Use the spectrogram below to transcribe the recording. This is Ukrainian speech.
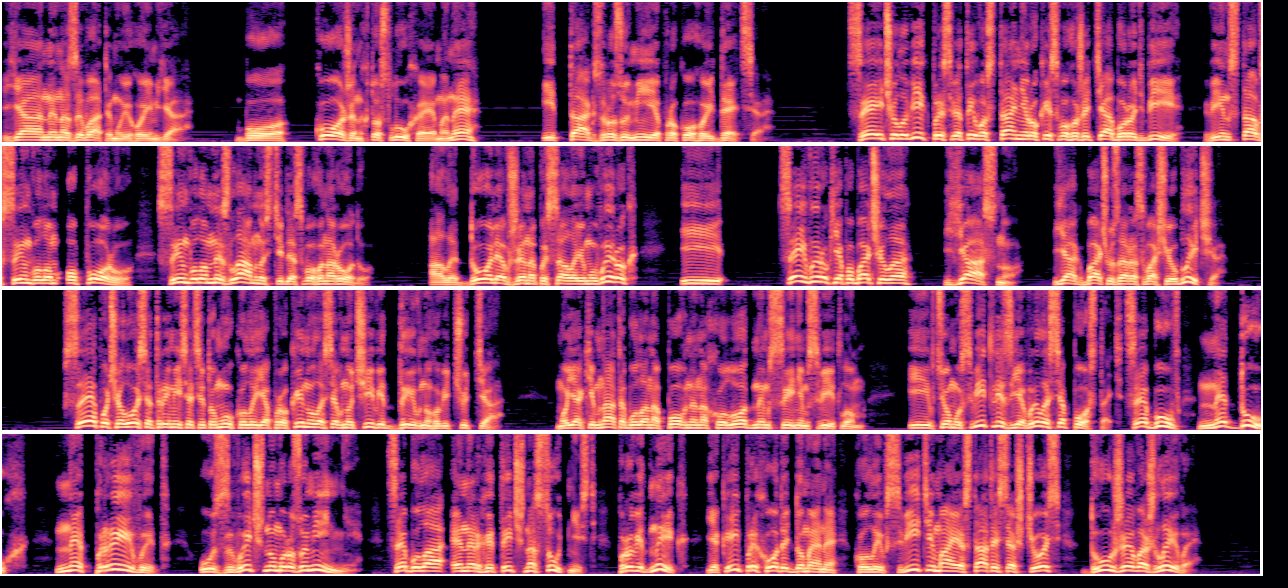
Я не називатиму його ім'я, бо кожен, хто слухає мене, і так зрозуміє, про кого йдеться. Цей чоловік присвятив останні роки свого життя боротьбі. Він став символом опору, символом незламності для свого народу. Але доля вже написала йому вирок, і цей вирок я побачила ясно, як бачу зараз ваші обличчя. Все почалося три місяці тому, коли я прокинулася вночі від дивного відчуття. Моя кімната була наповнена холодним синім світлом, і в цьому світлі з'явилася постать. Це був не дух, не привид у звичному розумінні. Це була енергетична сутність, провідник, який приходить до мене, коли в світі має статися щось дуже важливе.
